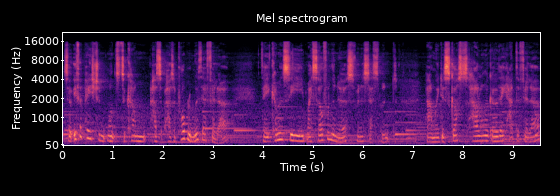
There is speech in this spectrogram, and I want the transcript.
So if a patient wants to come, has, has a problem with their filler, they come and see myself and the nurse for an assessment and we discuss how long ago they had the filler,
